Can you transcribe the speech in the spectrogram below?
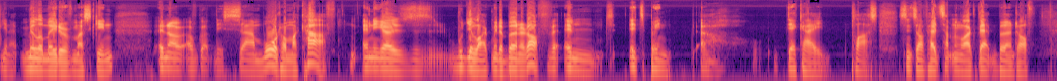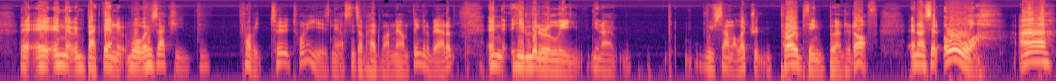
you know millimeter of my skin and I, have got this um, wart on my calf. And he goes, "Would you like me to burn it off?" And it's been oh, decade plus since I've had something like that burnt off. And back then, well, it was actually probably two, 20 years now since I've had one. Now I'm thinking about it, and he literally, you know, with some electric probe thing, burnt it off. And I said, "Oh, uh."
